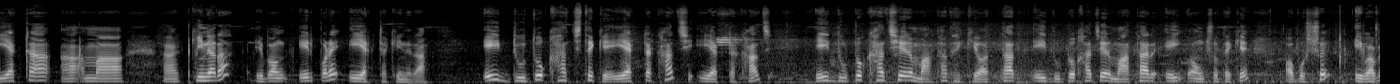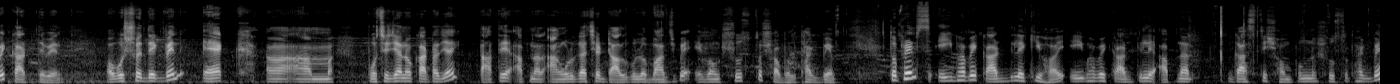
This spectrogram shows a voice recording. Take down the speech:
এই একটা কিনারা এবং এরপরে এই একটা কিনারা। এই দুটো খাঁচ থেকে এই একটা খাঁচ এই একটা খাঁচ এই দুটো খাঁচের মাথা থেকে, অর্থাৎ এই দুটো খাঁচের মাথার এই অংশ থেকে অবশ্যই এইভাবে কাট দেবেন অবশ্যই দেখবেন এক পচে যেন কাটা যায়, তাতে আপনার আঙুর গাছের ডালগুলো বাঁচবে এবং সুস্থ সবল থাকবে। তো ফ্রেন্ডস এইভাবে কাট দিলে কি হয়? এইভাবে কাট দিলে আপনার গাছটি সম্পূর্ণ সুস্থ থাকবে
